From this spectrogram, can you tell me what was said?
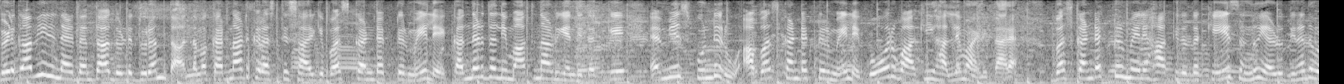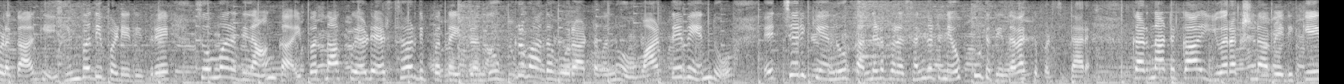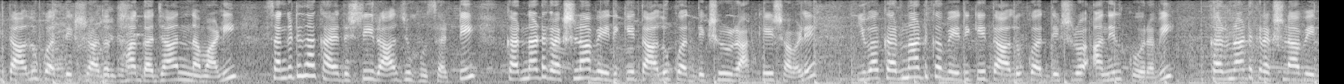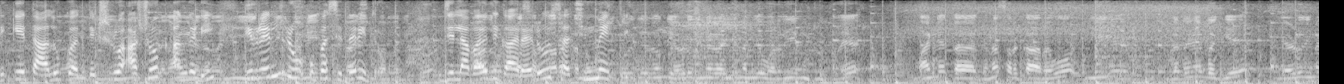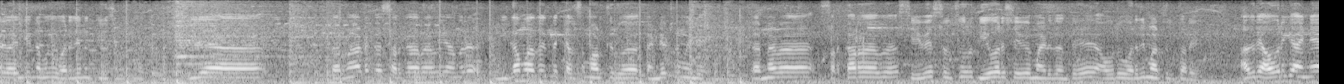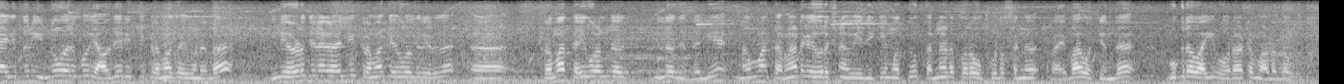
ಬೆಳಗಾವಿಯಲ್ಲಿ ನಡೆದಂಥ ದೊಡ್ಡ ದುರಂತ. ನಮ್ಮ ಕರ್ನಾಟಕ ರಸ್ತೆ ಸಾರಿಗೆ ಬಸ್ ಕಂಡಕ್ಟರ್ ಮೇಲೆ ಕನ್ನಡದಲ್ಲಿ ಮಾತನಾಡು ಎಂದಿದ್ದಕ್ಕೆ ಎಂಎಸ್ ಪುಂಡರು ಆ ಬಸ್ ಕಂಡಕ್ಟರ್ ಮೇಲೆ ಘೋರವಾಗಿ ಹಲ್ಲೆ ಮಾಡಿದ್ದಾರೆ. ಬಸ್ ಕಂಡಕ್ಟರ್ ಮೇಲೆ ಹಾಕಿದ ಕೇಸನ್ನು ಎರಡು ದಿನದ ಒಳಗಾಗಿ ಹಿಂಬದಿ ಪಡೆಯದಿದ್ದರೆ ಸೋಮವಾರ ದಿನಾಂಕ ಇಪ್ಪತ್ನಾಲ್ಕು ಎರಡು ಎರಡು ಸಾವಿರದ ಇಪ್ಪತ್ತೈದರಂದು ಉಗ್ರವಾದ ಹೋರಾಟವನ್ನು ಮಾಡ್ತೇವೆ ಎಂದು ಎಚ್ಚರಿಕೆಯನ್ನು ಕನ್ನಡ ಪರ ಸಂಘಟನೆ ಒಕ್ಕೂಟದಿಂದ ವ್ಯಕ್ತಪಡಿಸಿದ್ದಾರೆ. ಕರ್ನಾಟಕ ಯುವ ರಕ್ಷಣಾ ವೇದಿಕೆ ತಾಲೂಕು ಅಧ್ಯಕ್ಷರಾದಂತಹ ಗಜಾನನ ಮಾಡಿ ಸಂಘಟನಾ ಕಾರ್ಯದರ್ಶಿ ರಾಜು ಹೊಸಟ್ಟಿ, ಕರ್ನಾಟಕ ರಕ್ಷಣಾ ವೇದಿಕೆ ತಾಲೂಕು ಅಧ್ಯಕ್ಷರು ರಾಕೇಶ್ ಅವಳೆ, ಯುವ ಕರ್ನಾಟಕ ವೇದಿಕೆ ತಾಲೂಕು ಅಧ್ಯಕ್ಷರು ಅನಿಲ್ ಕೋರವಿ, ಕರ್ನಾಟಕ ರಕ್ಷಣಾ ವೇದಿಕೆ ತಾಲೂಕು ಅಧ್ಯಕ್ಷರು ಅಶೋಕ್ ಅಂಗಡಿ ಇವರೆಲ್ಲರೂ ಉಪಸ್ಥಿತರಿದ್ದರು. ಜಿಲ್ಲಾ ವರದಿಗಾರರು ಸಚಿನ್ ಮೇತ್ರಿ. ಎರಡು ಘನ ಸರ್ಕಾರವು ಈ ಘಟನೆ ಬಗ್ಗೆ ಎರಡು ದಿನಗಳಲ್ಲಿ ನಮಗೆ ವರದಿಯನ್ನು ತಿಳಿಸಬೇಕು. ಈಗ ಕರ್ನಾಟಕ ಸರ್ಕಾರವೇ ಅಂದರೆ ನಿಗಮದಲ್ಲಿ ಕೆಲಸ ಮಾಡ್ತಿರುವ ಕಂಡಕ್ಟರ್ ಮೇಲೆ ಕನ್ನಡ ಸರ್ಕಾರದ ಸೇವೆ ಸಲ್ಲಿಸೋರು ದೇವರ ಸೇವೆ ಮಾಡಿದಂತೆ ಅವರು ವರದಿ ಮಾಡ್ತಿರ್ತಾರೆ. ಆದರೆ ಅವರಿಗೆ ಅನ್ಯಾಯ ಆಗಿದ್ದರೂ ಇನ್ನೂವರೆಗೂ ಯಾವುದೇ ರೀತಿ ಕ್ರಮ ಕೈಗೊಂಡಿಲ್ಲ. ಇನ್ನು ಎರಡು ದಿನಗಳಲ್ಲಿ ಕ್ರಮ ಕೈಗೊಳ್ಳದಿರುವ ಕ್ರಮ ಕೈಗೊಳ್ಳದ ಇಲ್ಲದಿದ್ದಲ್ಲಿ ನಮ್ಮ ಕರ್ನಾಟಕ ಯುವರಕ್ಷಣಾ ವೇದಿಕೆ ಮತ್ತು ಕನ್ನಡ ಪರ ಒಕ್ಕೂಟ ಸಂಘ ರಾಯಬಾಗ್ ವತಿಯಿಂದ ಉಗ್ರವಾಗಿ ಹೋರಾಟ ಮಾಡಲಾಗುವುದು.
